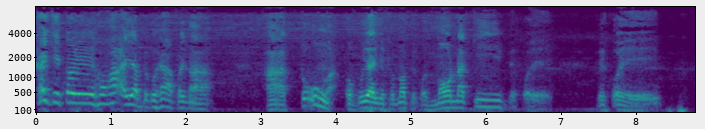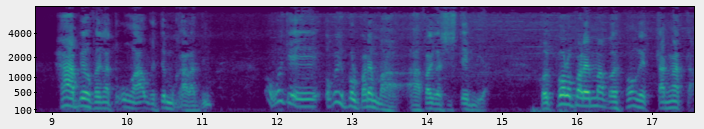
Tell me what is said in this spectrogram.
kai ke toi hoha ai a peko hea pai ngā a tuunga o kuia i e whanua peko e monaki peko e peko e hā peko whanua tuunga au ke temu karati peko o ko ke o ko ipol pare ma a faiga system ya ko ipol pare ma ko honge tangata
